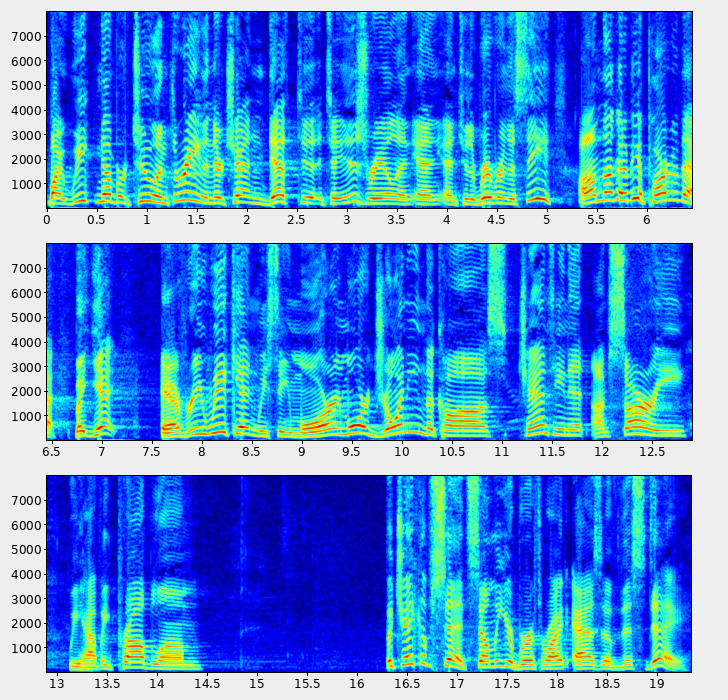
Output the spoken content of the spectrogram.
By week number two and three, when they're chanting death to, to Israel and, and, and to the river and the sea, I'm not going to be a part of that. But yet, every weekend, we see more and more joining the cause, chanting it. I'm sorry. We have a problem. But Jacob said, Sell me your birthright as of this day.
